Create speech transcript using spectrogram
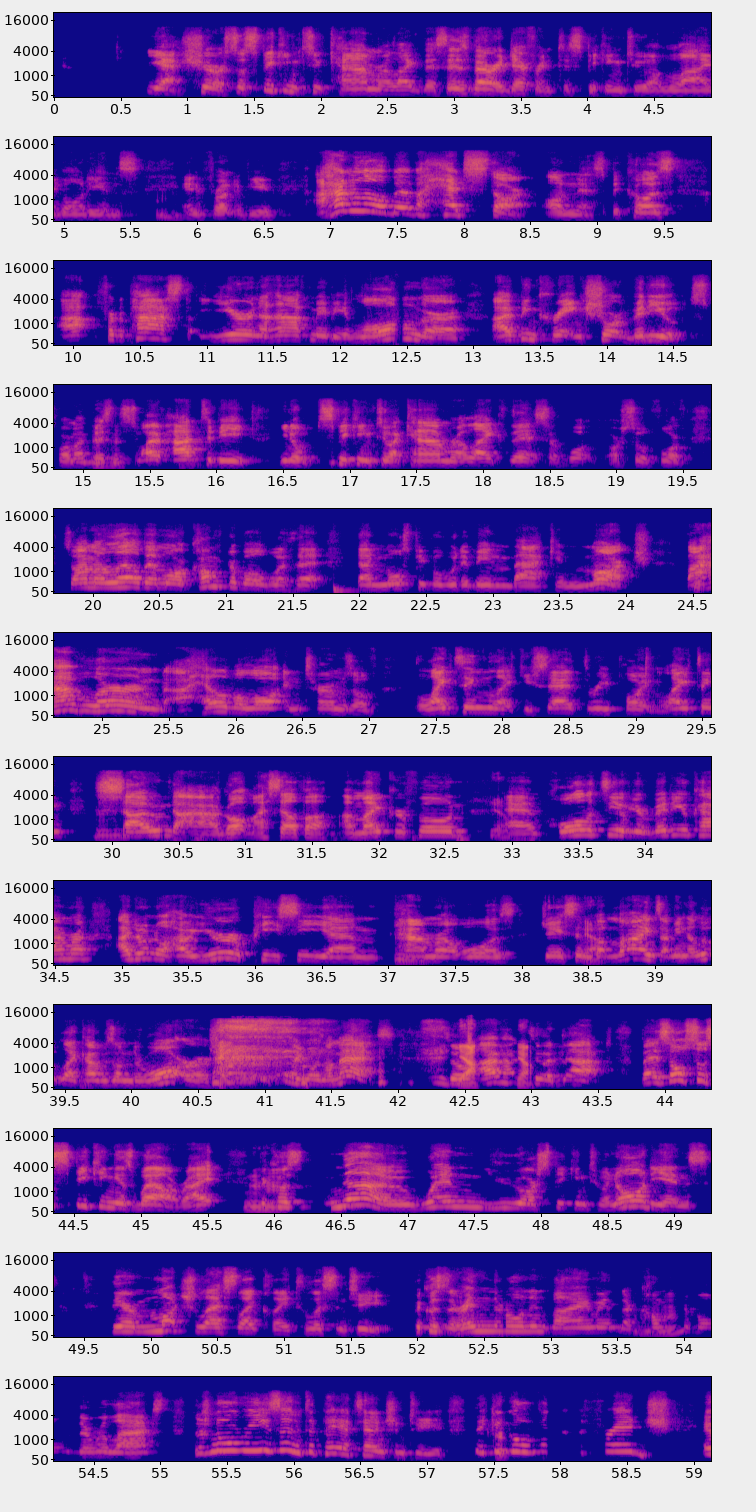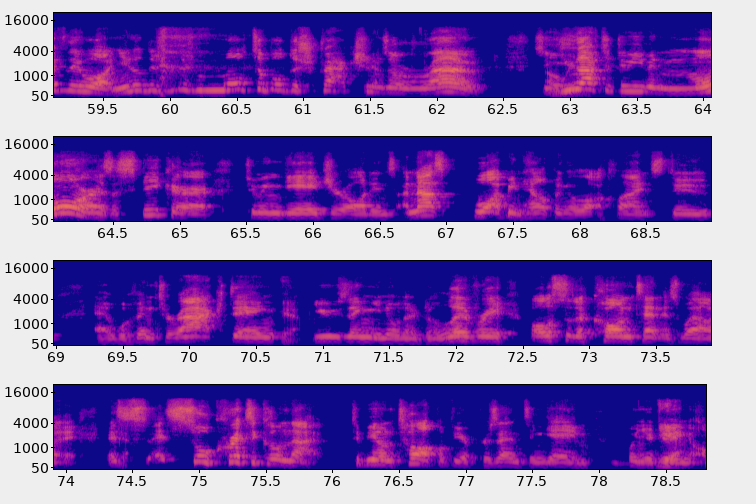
Yeah, sure. So speaking to camera like this is very different to speaking to a live audience mm-hmm. in front of you. I had a little bit of a head start on this because uh, for the past year and a half, maybe longer, I've been creating short videos for my mm-hmm. business. Mm-hmm. So I've had to be, you know, speaking to a camera like this or what or so forth. So I'm a little bit more comfortable with it than most people would have been back in March. But I have learned a hell of a lot in terms of lighting, like you said, three point lighting, mm-hmm. sound. I got myself a, a microphone, and yeah. um, quality of your video camera. I don't know how your PC um, mm. camera was, Jason, yeah. but mine's, I mean, it looked like I was underwater or something. it was a mess. So yeah. I've had to adapt. But it's also speaking as well, right? Mm-hmm. Because now when you are speaking to an audience, they're much less likely to listen to you because they're in their own environment, they're mm-hmm. comfortable, they're relaxed. There's no reason to pay attention to you. They could go visit the fridge if they want. You know, there's, there's multiple distractions yeah. around. So oh, you yeah. have to do even more as a speaker to engage your audience. And that's what I've been helping a lot of clients do uh, with interacting, yeah. using, you know, their delivery, but also the content as well. It, it's, it's so critical now to be on top of your presenting game when you're doing it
